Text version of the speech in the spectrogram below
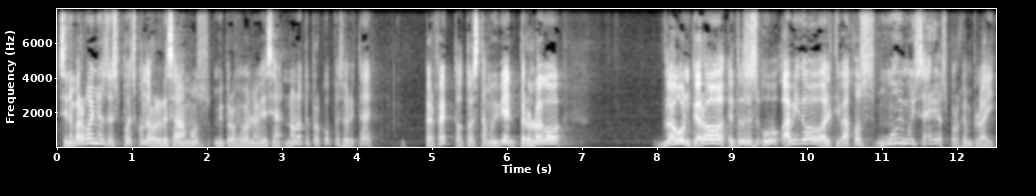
Sin embargo, años después, cuando regresábamos, mi profe me decía, no, no te preocupes, ahorita perfecto, todo está muy bien. Pero luego luego empeoró. Entonces ha habido altibajos muy, muy serios, por ejemplo, ahí.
